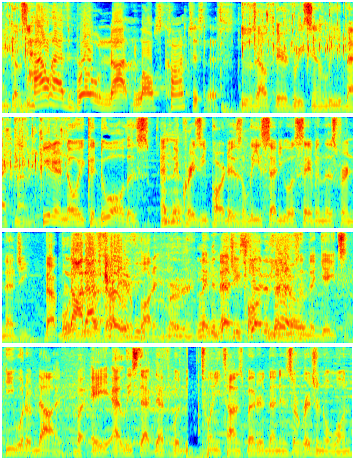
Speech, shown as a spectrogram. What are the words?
because he, How has bro not lost consciousness? he was out there greasing Lee back then. He didn't know he could do all this. And the mm-hmm. crazy part is Lee said he was saving this for Neji. That boy Nah, Lee that's was out here plotting murder. Nigga, if Neji Neji's fought Lee using the gates, he would have died. But hey, at least that death would be 20 times better than his original one.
